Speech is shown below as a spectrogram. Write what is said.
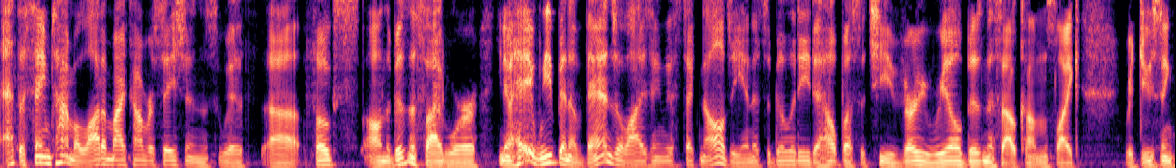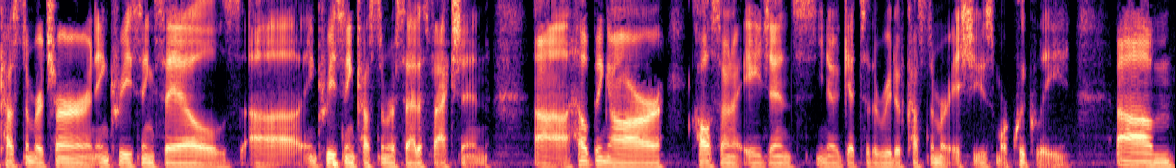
at the same time, a lot of my conversations with uh, folks on the business side were, you know, hey, we've been evangelizing this technology and its ability to help us achieve very real business outcomes like reducing customer churn, increasing sales, uh, increasing customer satisfaction, uh, helping our call center agents, you know, get to the root of customer issues more quickly. Um,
